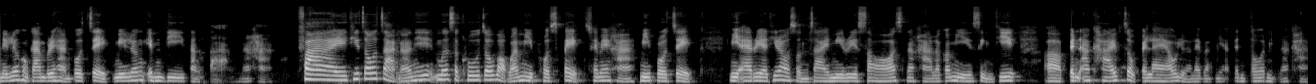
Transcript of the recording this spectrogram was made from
ในเรื่องของการบริหารโปรเจกต์ มีเรื่อง MD ต่างๆนะคะ ไฟล์ที่โจ้จัดนะนี่เมื่อสักครู่โจ้บอกว่ามี prospect ใช่ไหมคะ มี project มี area ที่เราสนใจ มี resource นะคะ แล้วก็มีสิ่งที่เป็น archive จบไปแล้ว หรืออะไรแบบนี้เป็นต้นนะคะ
